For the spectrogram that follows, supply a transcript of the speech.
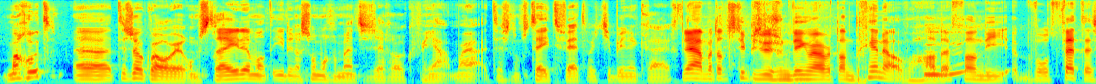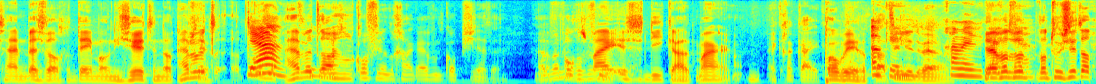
maar goed, eh, het is ook wel weer omstreden, want iedereen, sommige mensen zeggen ook van ja, maar ja, het is nog steeds vet wat je binnenkrijgt. Ja, maar dat is typisch weer zo'n ding waar we het aan het begin over hadden. Mhm. Van die, bijvoorbeeld vetten zijn best wel gedemoniseerd in dat Hebben we, het, Ja, hebben we trouwens nog koffie? Want dan ga ik even een kopje zetten. Hebben Volgens mij is die koud, maar Ik ga kijken. probeer het. Laten jullie het werken. gaan we even Ja, want, want, want hoe zit dat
